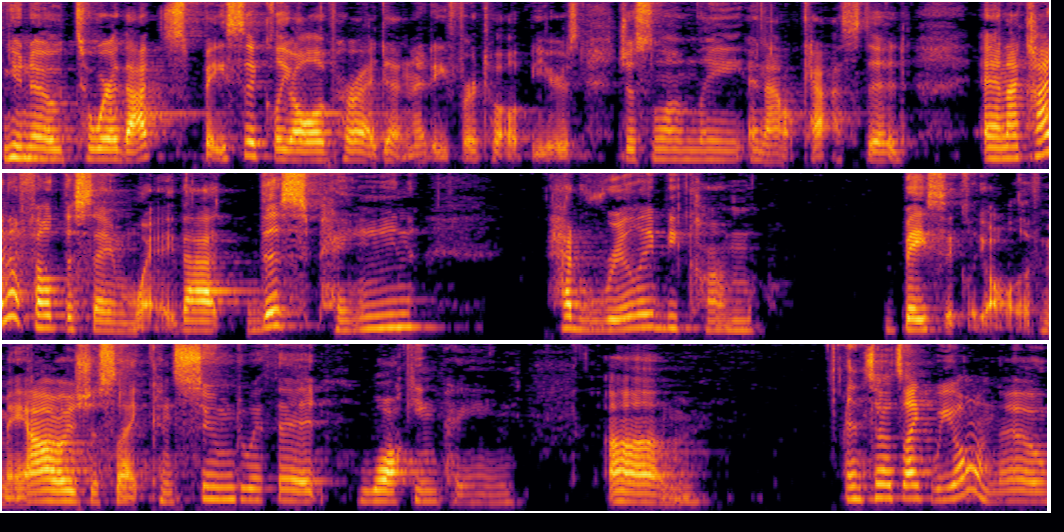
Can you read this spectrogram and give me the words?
you know, to where that's basically all of her identity for 12 years, just lonely and outcasted. And I kind of felt the same way that this pain had really become basically all of me. I was just like consumed with it, walking pain. Um, and so it's like we all know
